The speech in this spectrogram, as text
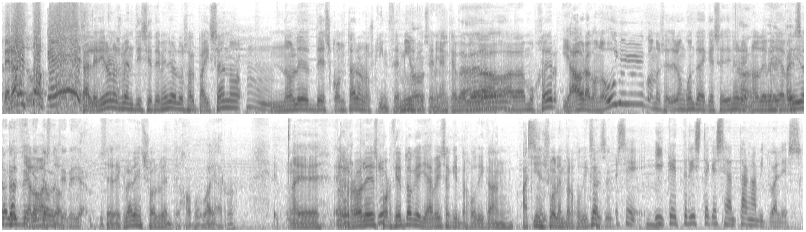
¿Pero esto qué es? O sea, le dieron los 27.000 euros al paisano, hmm. no le descontaron los 15.000 que tenían que haberle dado a la mujer, y ahora cuando, uy, uy, uy, cuando se dieron cuenta de que ese dinero no debería haber ido, ya lo gastó. Se declara insolvente, jopo, vaya error. Eh, errores, por cierto, que ya veis a quién perjudican, a quién suelen perjudicar. Sí, mm. y qué triste que sean tan habituales.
